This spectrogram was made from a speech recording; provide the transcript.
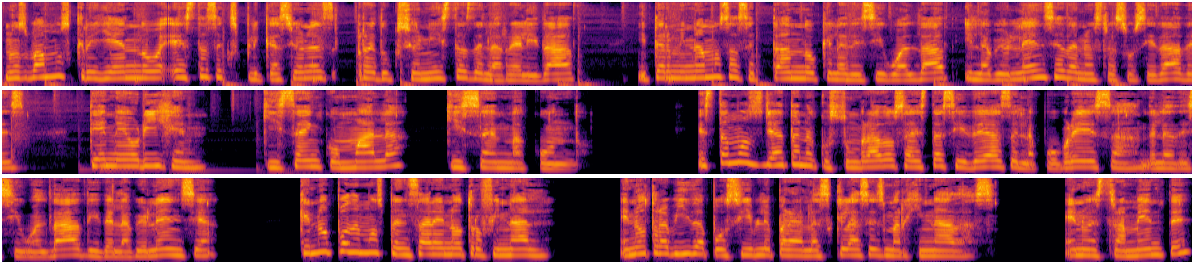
nos vamos creyendo estas explicaciones reduccionistas de la realidad y terminamos aceptando que la desigualdad y la violencia de nuestras sociedades tiene origen, quizá en Comala, quizá en Macondo. Estamos ya tan acostumbrados a estas ideas de la pobreza, de la desigualdad y de la violencia, que no podemos pensar en otro final, en otra vida posible para las clases marginadas. En nuestra mente,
